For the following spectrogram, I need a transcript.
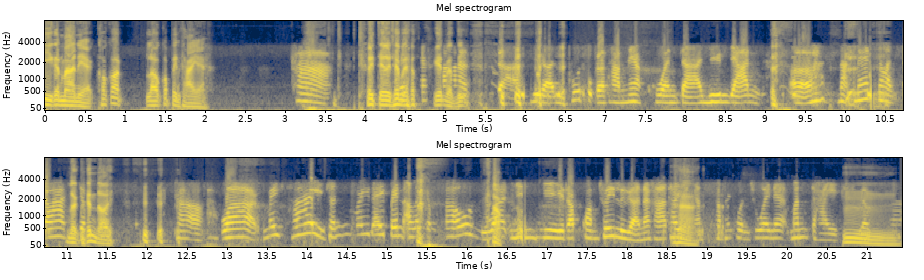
ดีกันมาเนี่ยเขาก็เราก็เป็นใครอะ ค่ะเคยเจอใช่ไหมครับเคสแบบนี้จะเหยื่อหรือผู้ถูกกระทำเนี่ย ควรจะยืนยัน เออหนักแน่นหน่อยกล้าหนักที่จะแน่นหน่อย ค่ะ ว่าไม่ใช่ฉันไม่ได้เป็นอะไรกับเขาหรือว่ายินดีรับความช่วยเหลือนะคะ ถ้าอย่างนั้นทำให้คนช่วยเนี่ยมั่นใจอืมแล้วกล้า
